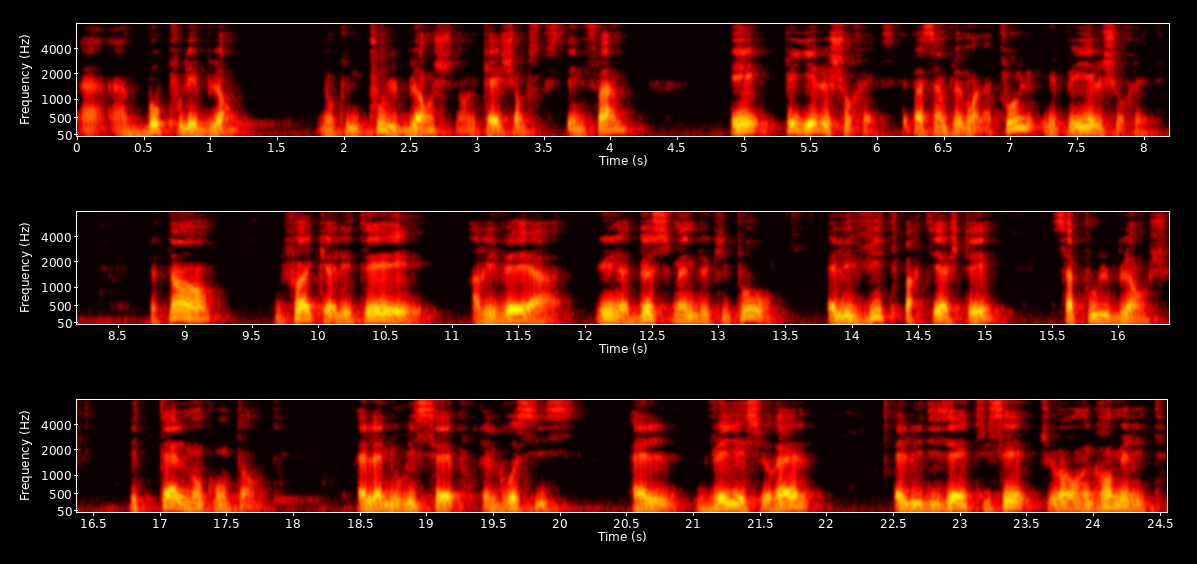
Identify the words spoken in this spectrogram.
un, beau poulet blanc, donc une poule blanche, dans le cas échéant, parce que c'était une femme, et payer le chochet. C'était pas simplement la poule, mais payer le chochet. Maintenant, une fois qu'elle était arrivée à une à deux semaines de Kippour, elle est vite partie acheter sa poule blanche et tellement contente. Elle la nourrissait pour qu'elle grossisse. Elle veillait sur elle. Elle lui disait, tu sais, tu vas avoir un grand mérite.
